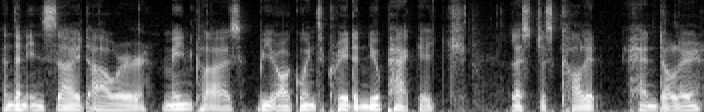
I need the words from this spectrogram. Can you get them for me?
And then inside our main class we are going to create a new package. Let's just call it handler.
